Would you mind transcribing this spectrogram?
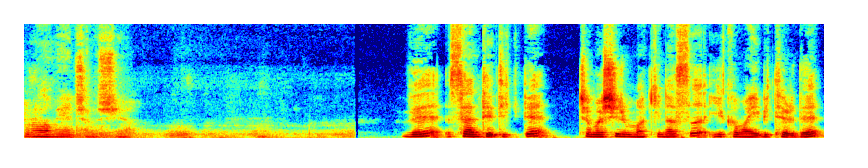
Durulamaya çalışıyor. Ve sentetikte çamaşır makinesi yıkamayı bitirdi.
